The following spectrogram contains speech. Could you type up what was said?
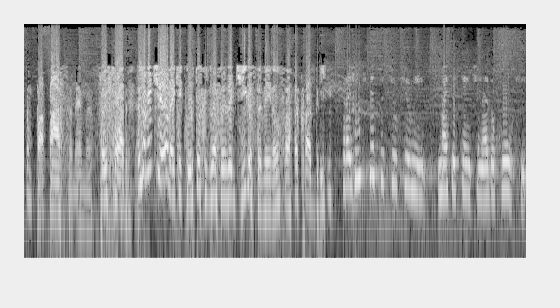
então pa- passa, né, mano. Foi foda. Principalmente eu, né, que curto civilizações antigas também, não só quadrinhos. Pra gente que assistiu o filme mais recente, né, do Hulk,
